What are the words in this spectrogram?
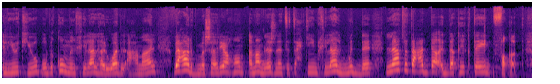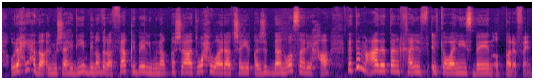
اليوتيوب وبيقوم من خلالها رواد الأعمال بعرض مشاريعهم أمام لجنة التحكيم خلال مدة لا تتعدى الدقيقتين فقط. ورح يحظى المشاهدين بنظرة ثاقبة لمناقشات وحوارات شيقة جدا وصريحة تتم عادة خلف الكواليس بين الطرفين.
